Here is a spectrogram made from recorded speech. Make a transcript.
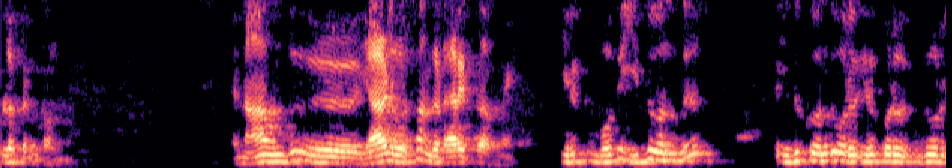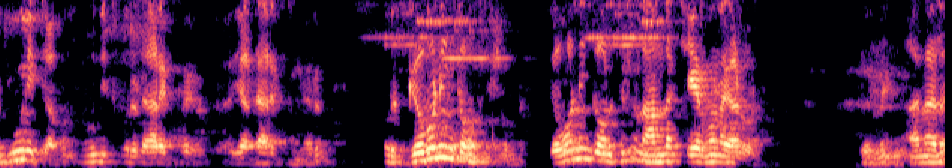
உள்ள சென்றாங்க. நான் வந்து ஏழு வருஷம் அங்கே டைரக்டர் இருந்தேன் இருக்கும்போது இது வந்து இதுக்கு வந்து ஒரு இதுக்கு ஒரு இது ஒரு யூனிட் ஆகும். யூனிட் ஒரு டைரக்டர் டைரக்டர் ஒரு கவர்னிங் கவுன்சில் உண்டு. கவர்னிங் கவுன்சிலுக்கு நான் தான் சேர்மனாக ஏழு வருஷம். இருந்தேன் அதனால்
